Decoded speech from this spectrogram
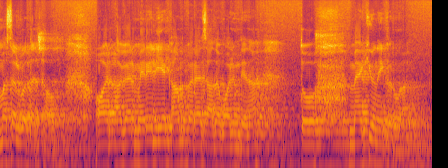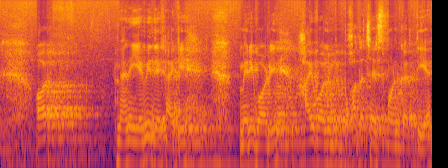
मसल बहुत अच्छा हो। और अगर मेरे लिए काम कर रहा है ज़्यादा वॉल्यूम देना तो मैं क्यों नहीं करूँगा? और मैंने ये भी देखा है कि मेरी बॉडी हाई वॉल्यूम पे बहुत अच्छा रिस्पॉन्ड करती है।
